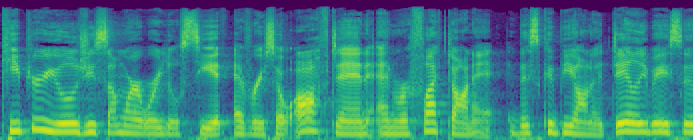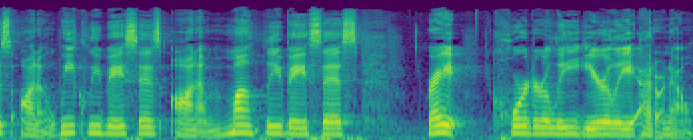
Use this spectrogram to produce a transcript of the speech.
Keep your eulogy somewhere where you'll see it every so often and reflect on it. This could be on a daily basis, on a weekly basis, on a monthly basis, right? Quarterly, yearly, I don't know.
